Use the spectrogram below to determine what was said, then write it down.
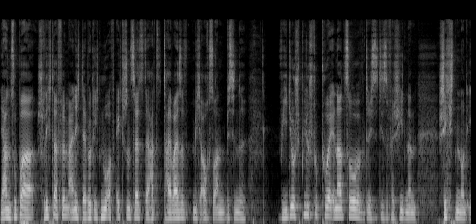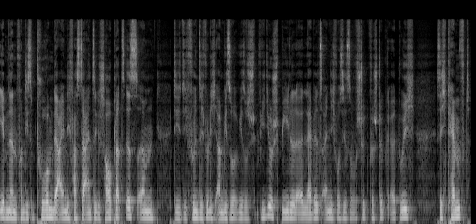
ja ein super schlichter Film eigentlich, der wirklich nur auf Action setzt. Der hat teilweise mich auch so an ein bisschen eine Videospielstruktur erinnert, so durch diese verschiedenen Schichten und Ebenen von diesem Turm, der eigentlich fast der einzige Schauplatz ist. Ähm, die, die fühlen sich wirklich an wie so, wie so Videospiel-Levels eigentlich, wo sie so Stück für Stück äh, durch sich kämpft.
